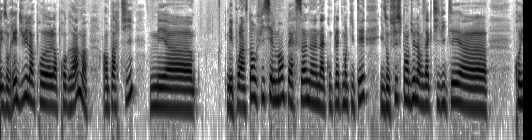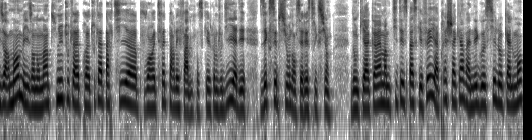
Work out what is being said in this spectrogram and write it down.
ils ont réduit leur leur programme en partie mais mais pour l'instant officiellement personne n'a complètement quitté ils ont suspendu leurs activités provisoirement, mais ils en ont maintenu toute la, toute la partie euh, pouvant être faite par les femmes. Parce que, comme je vous dis, il y a des exceptions dans ces restrictions. Donc, il y a quand même un petit espace qui est fait et après, chacun va négocier localement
